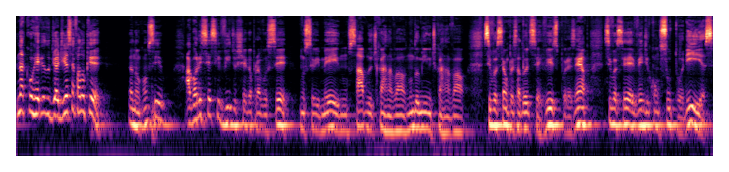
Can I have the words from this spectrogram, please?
e na correria do dia a dia você fala o quê? Eu não consigo. Agora, e se esse vídeo chega para você no seu e-mail, num sábado de carnaval, num domingo de carnaval? Se você é um prestador de serviço, por exemplo, se você vende consultorias,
